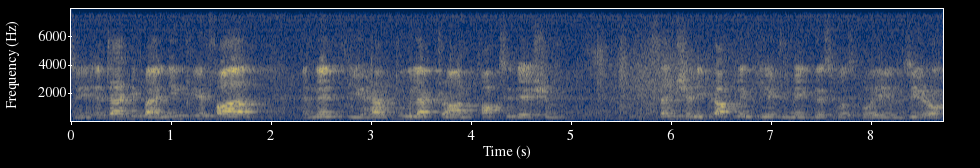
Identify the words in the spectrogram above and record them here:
So you attack it by a nucleophile, and then you have two electron oxidation, essentially coupling here to make this plus palladium zero,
